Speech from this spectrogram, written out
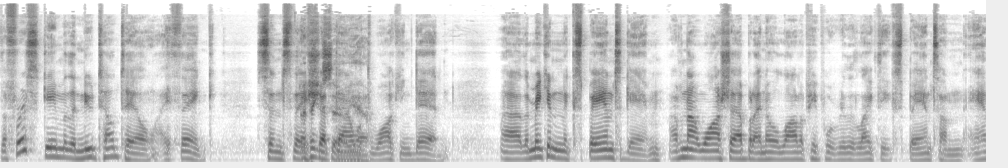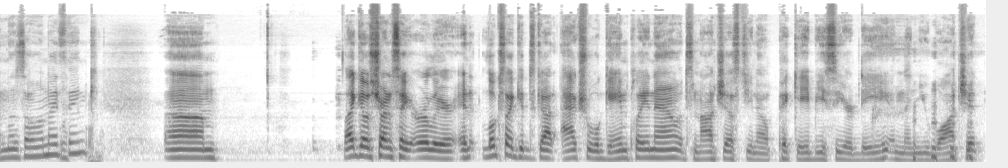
the first game of the new Telltale, I think, since they I shut so, down yeah. with The Walking Dead. Uh, they're making an Expanse game. I've not watched that, but I know a lot of people really like the Expanse on Amazon. I think. Um, like I was trying to say earlier, and it looks like it's got actual gameplay now. It's not just you know pick A, B, C, or D and then you watch it.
